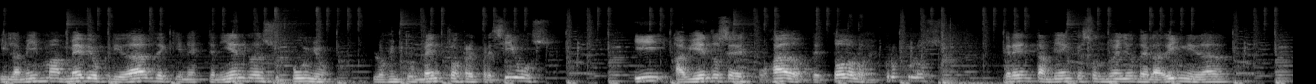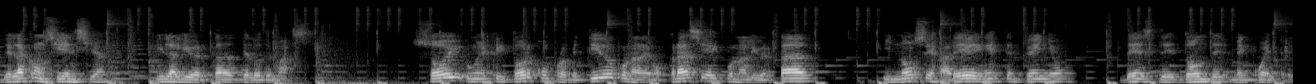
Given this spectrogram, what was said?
y la misma mediocridad de quienes teniendo en su puño los instrumentos represivos y habiéndose despojado de todos los escrúpulos, creen también que son dueños de la dignidad, de la conciencia y la libertad de los demás. Soy un escritor comprometido con la democracia y con la libertad y no cejaré en este empeño desde donde me encuentre.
